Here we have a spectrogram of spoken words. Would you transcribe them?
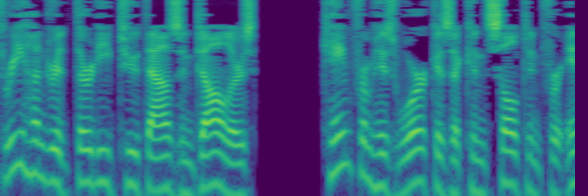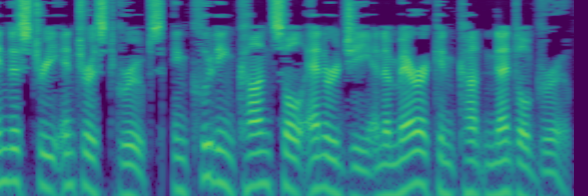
$332,000, came from his work as a consultant for industry interest groups, including Consol Energy and American Continental Group.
